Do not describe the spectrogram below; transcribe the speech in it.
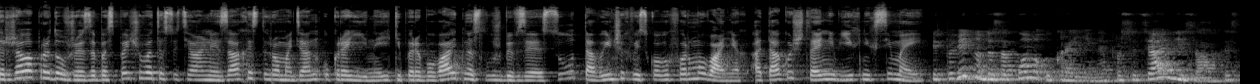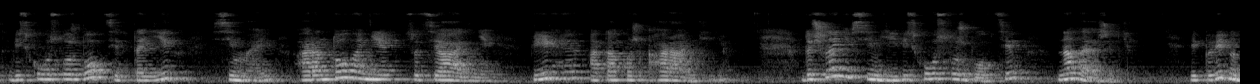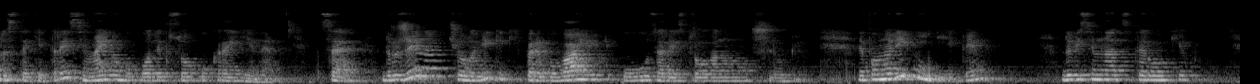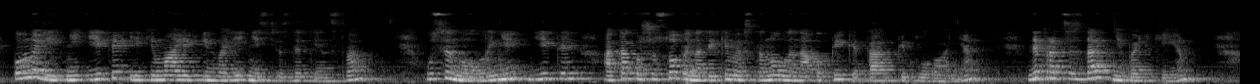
Держава продовжує забезпечувати соціальний захист громадян України, які перебувають на службі в ЗСУ та в інших військових формуваннях, а також членів їхніх сімей. Відповідно до закону України про соціальний захист військовослужбовців та їх сімей гарантовані соціальні пільги, а також гарантії. До членів сім'ї військовослужбовців належить відповідно до статті 3 Сімейного кодексу України. Це дружина, чоловік, які перебувають у зареєстрованому шлюбі, неповнолітні діти до 18 років, повнолітні діти, які мають інвалідність з дитинства, усиновлені діти, а також особи, над якими встановлена опіки та піклування, непрацездатні батьки,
